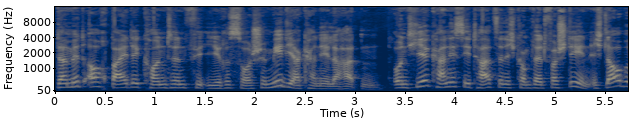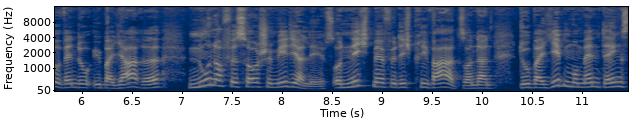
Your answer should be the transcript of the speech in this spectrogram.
damit auch beide Content für ihre Social Media Kanäle hatten. Und hier kann ich sie tatsächlich komplett verstehen. Ich glaube, wenn du über Jahre nur noch für Social Media lebst und nicht mehr für dich privat, sondern du bei jedem Moment denkst,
